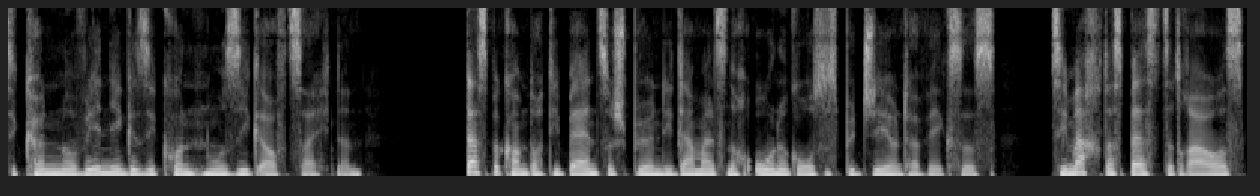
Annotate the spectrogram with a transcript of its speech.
Sie können nur wenige Sekunden Musik aufzeichnen. Das bekommt auch die Band zu spüren, die damals noch ohne großes Budget unterwegs ist. Sie macht das Beste draus,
